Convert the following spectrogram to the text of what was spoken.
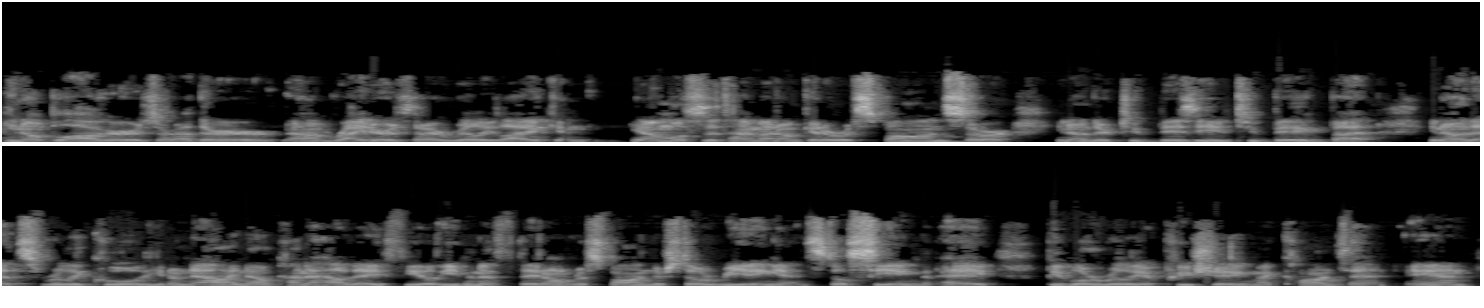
you know bloggers or other um, writers that I really like, and you know most of the time I don't get a response, or you know they're too busy, too big. But you know that's really cool. You know now I know kind of how they feel, even if they don't respond, they're still reading it and still seeing that hey, people are really appreciating my content, and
